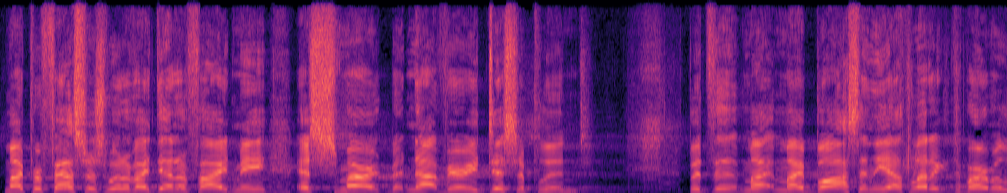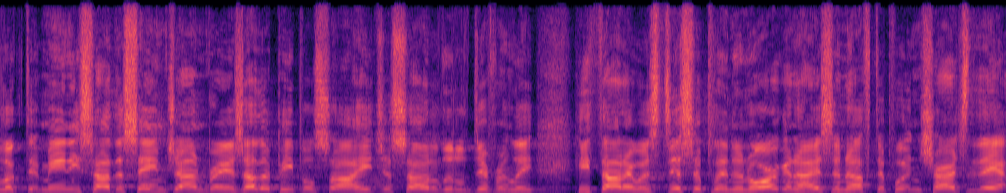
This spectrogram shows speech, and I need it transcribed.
My professors would have identified me as smart, but not very disciplined. But the, my, my boss in the athletic department looked at me and he saw the same John Bray as other people saw. He just saw it a little differently. He thought I was disciplined and organized enough to put in charge of the,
